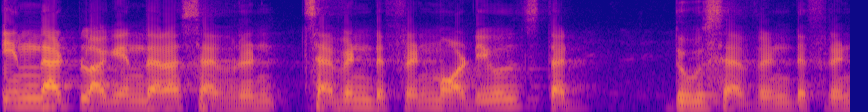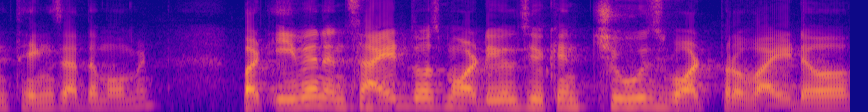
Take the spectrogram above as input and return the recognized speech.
in that plugin, there are seven, seven different modules that do seven different things at the moment. But even inside those modules, you can choose what provider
